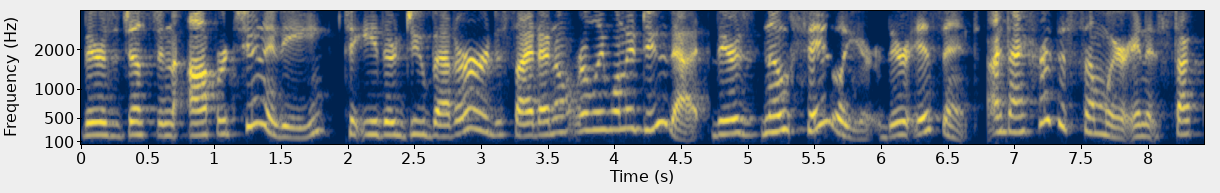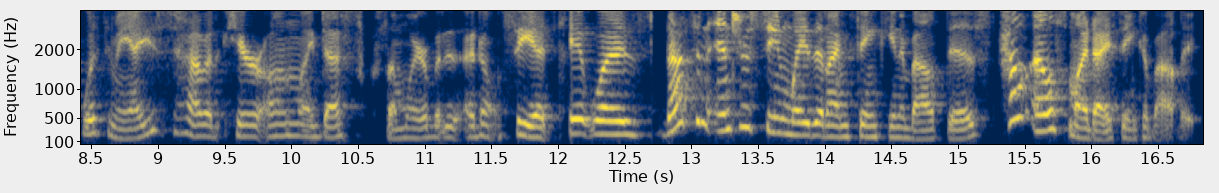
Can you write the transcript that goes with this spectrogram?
There's just an opportunity to either do better or decide I don't really want to do that. There's no failure. There isn't. And I heard this somewhere and it stuck with me. I used to have it here on my desk somewhere, but I don't see it. It was that's an interesting way that I'm thinking about this. How else might I think about it?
